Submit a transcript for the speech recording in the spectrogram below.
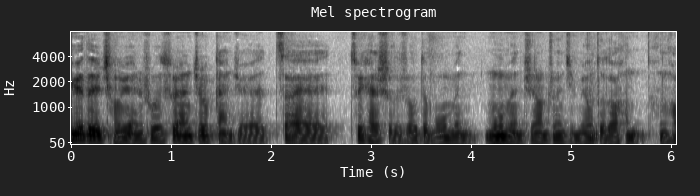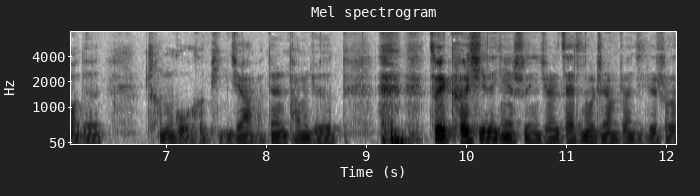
乐队成员说，虽然就感觉在最开始的时候的《Movement Movement》这张专辑没有得到很很好的成果和评价吧，但是他们觉得 最可喜的一件事情就是在录这张专辑的时候，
